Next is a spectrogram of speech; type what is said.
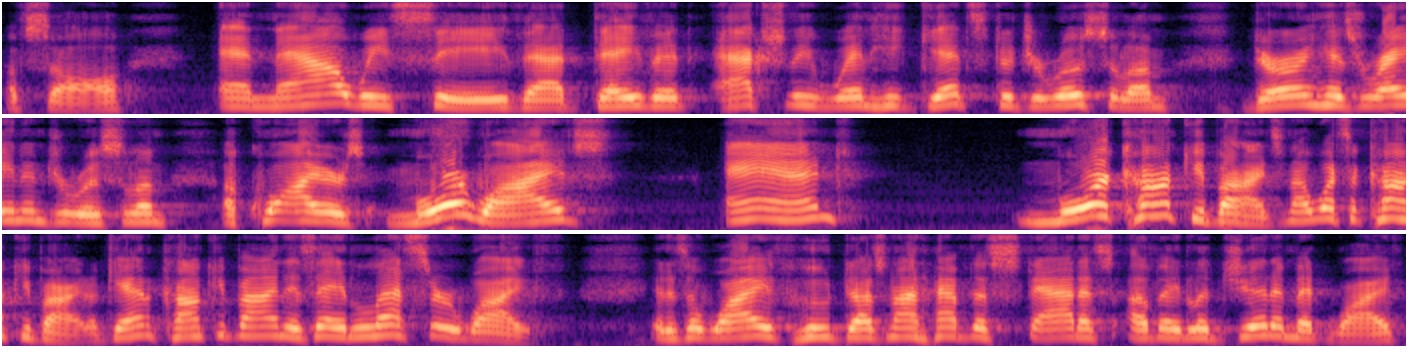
of Saul. And now we see that David actually, when he gets to Jerusalem, during his reign in Jerusalem, acquires more wives and more concubines. Now, what's a concubine? Again, concubine is a lesser wife. It is a wife who does not have the status of a legitimate wife.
